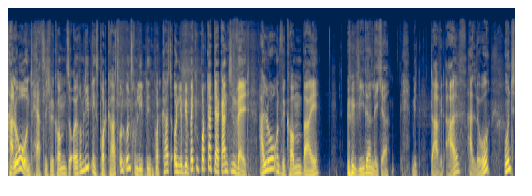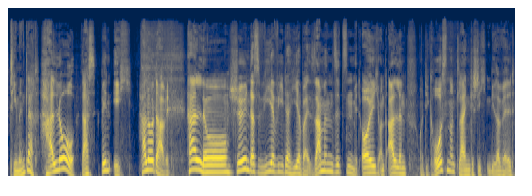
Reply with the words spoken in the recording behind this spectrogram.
Hallo und herzlich willkommen zu eurem Lieblingspodcast und unserem Lieblingspodcast und dem besten Podcast der ganzen Welt. Hallo und willkommen bei Widerlicher. mit David Alf. Hallo und Thiemen Glatt. Hallo, das bin ich. Hallo David. Hallo. Schön, dass wir wieder hier beisammen sitzen mit euch und allen und die großen und kleinen Geschichten dieser Welt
